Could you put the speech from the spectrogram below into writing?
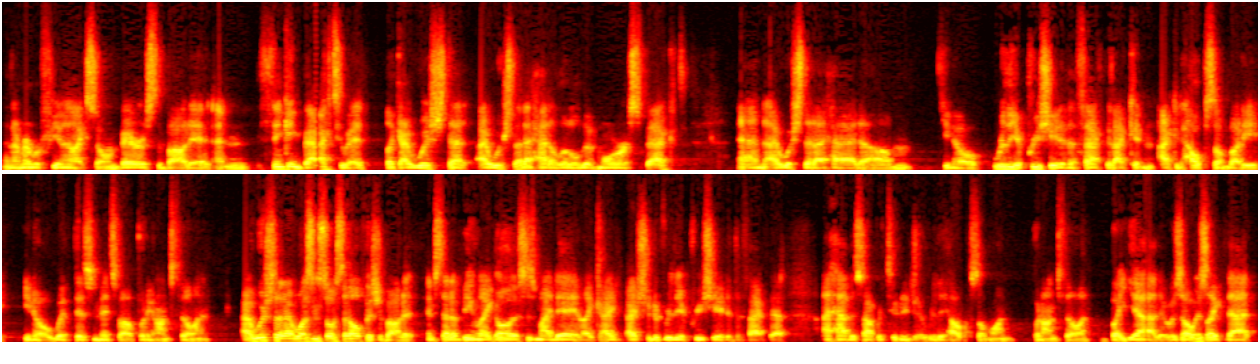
And I remember feeling like so embarrassed about it and thinking back to it, like I wish that I wish that I had a little bit more respect and I wish that I had, um, you know, really appreciated the fact that I can I could help somebody, you know, with this mitzvah putting on tefillin. I wish that I wasn't so selfish about it. Instead of being like, "Oh, this is my day," like I, I should have really appreciated the fact that I have this opportunity to really help someone put on tefillin. But yeah, there was always like that.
